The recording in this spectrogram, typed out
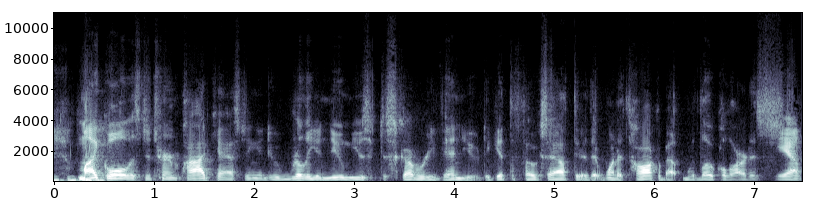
my goal is to turn podcasting into really a new music discovery venue to get the folks out there that want to talk about with local artists. Yeah.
